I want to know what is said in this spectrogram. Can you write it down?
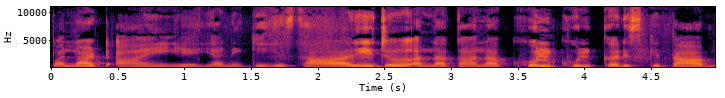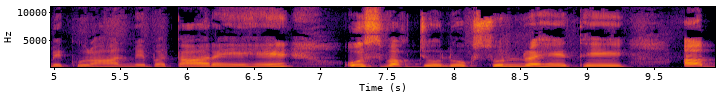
پلٹ آئیں یہ یعنی کہ یہ ساری جو اللہ تعالیٰ کھل کھل کر اس کتاب میں، قرآن میں بتا رہے ہیں، اس وقت جو لوگ سن رہے تھے، اب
